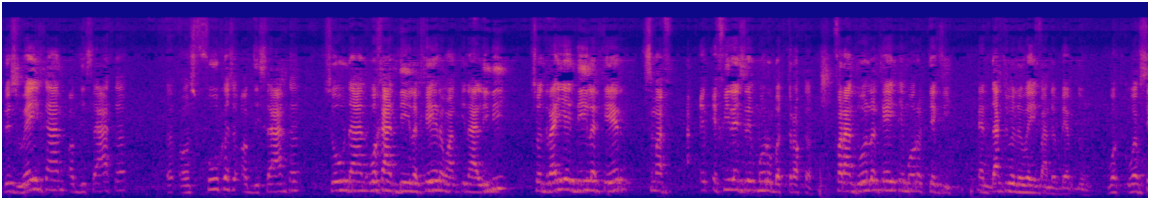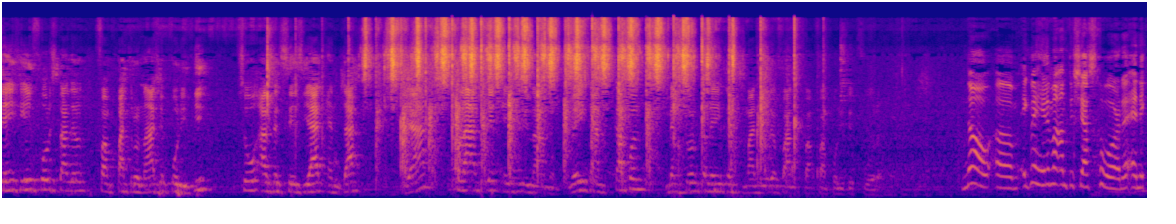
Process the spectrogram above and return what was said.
Dus wij gaan op die zaken, eh, ons focussen op die zaken, zodat we gaan delegeren. Want in Alibi, zodra je delegeert, is maar iedereen moro betrokken. Verantwoordelijkheid in moro. En dat willen wij van de BEP doen. We, we zijn geen voorstander van patronagepolitiek, zoals het sinds jaar en dag ja, plaatsvindt in Suriname. Wij gaan kappen met soortgelijke manieren van, van, van politiek voeren. Nou, ehm, ik ben helemaal enthousiast geworden. En ik,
